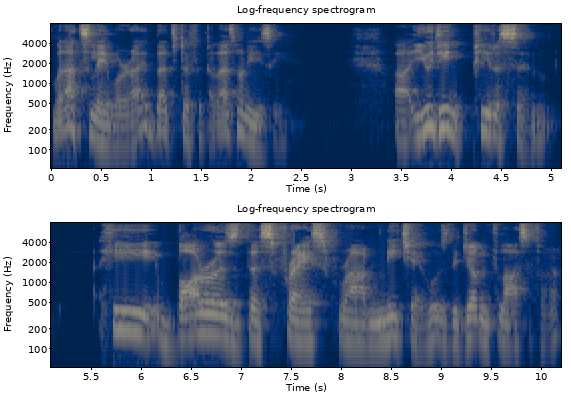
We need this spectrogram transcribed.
Well, that's labor, right? That's difficult. That's not easy. Uh, Eugene Peterson, he borrows this phrase from Nietzsche, who's the German philosopher,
